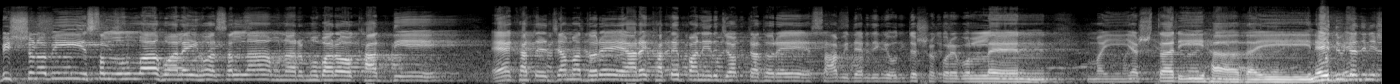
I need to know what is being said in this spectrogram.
বিশ্বনবী ওয়াসাল্লাম ওনার মোবারক হাত দিয়ে এক হাতে জামা ধরে, আরেক হাতে পানির জগটা ধরে সাহাবিদের দিকে উদ্দেশ্য করে বললেন এই দুইটা জিনিস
